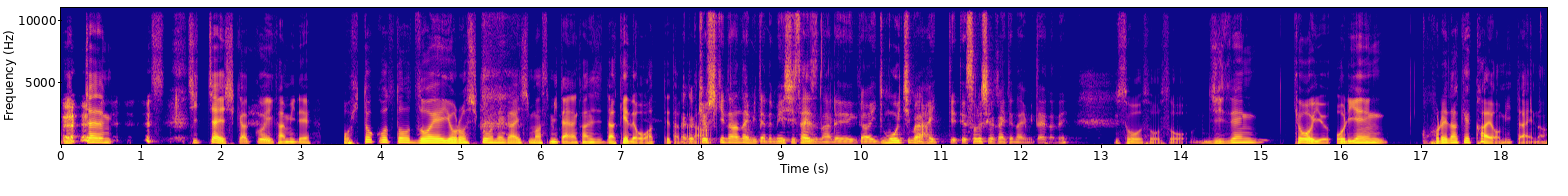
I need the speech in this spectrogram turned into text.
めっちゃち ちっちゃい四角い紙で「お一言添えよろしくお願いします」みたいな感じだけで終わってたからなんか挙式の案内みたいな名刺サイズのあれがもう一枚入ってて、それしか書いてないみたいなね。そうそうそう事前共有オリエンこれだけかよみたいな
